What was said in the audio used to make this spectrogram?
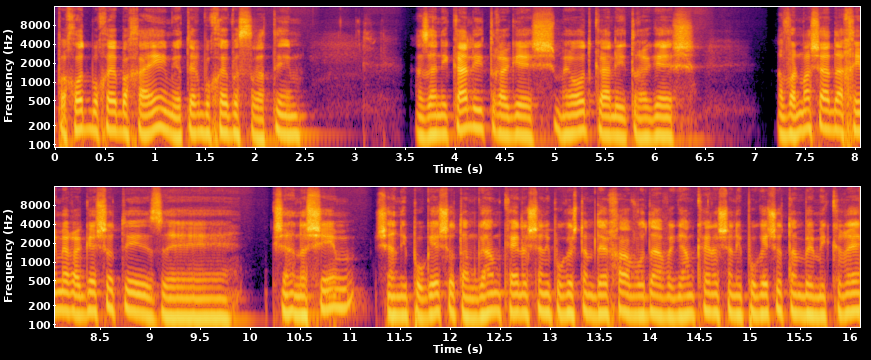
פחות בוכה בחיים, יותר בוכה בסרטים. אז אני קל להתרגש, מאוד קל להתרגש. אבל מה שעד הכי מרגש אותי זה כשאנשים שאני פוגש אותם, גם כאלה שאני פוגש אותם דרך העבודה וגם כאלה שאני פוגש אותם במקרה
